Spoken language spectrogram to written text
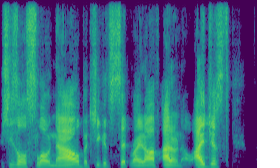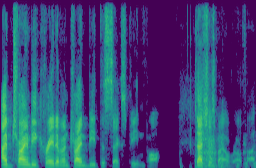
she's a little slow now, but she could sit right off. I don't know. I just, I'm trying to be creative. I'm trying to beat the six, Pete and Paul. That's just my overall thought.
